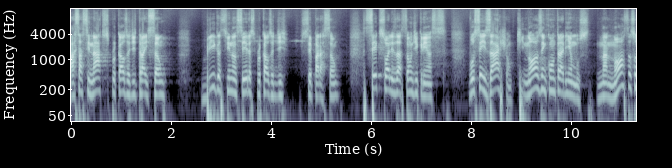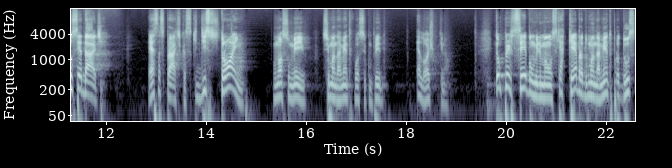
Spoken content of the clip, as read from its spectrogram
assassinatos por causa de traição, brigas financeiras por causa de separação, sexualização de crianças. Vocês acham que nós encontraríamos na nossa sociedade essas práticas que destroem o nosso meio se o mandamento fosse cumprido? É lógico que não. Então percebam, irmãos, que a quebra do mandamento produz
